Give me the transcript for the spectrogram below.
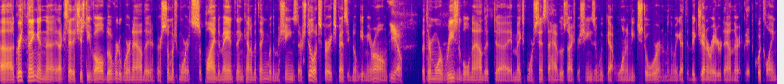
uh, great thing. And uh, like I said, it's just evolved over to where now there's so much more. It's supply and demand thing, kind of a thing. Where the machines they're still ex- very expensive. Don't get me wrong, Yeah. but they're more reasonable now that uh, it makes more sense to have those nitrogen machines. And we've got one in each store, and then we got the big generator down there at, at Quick Lane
